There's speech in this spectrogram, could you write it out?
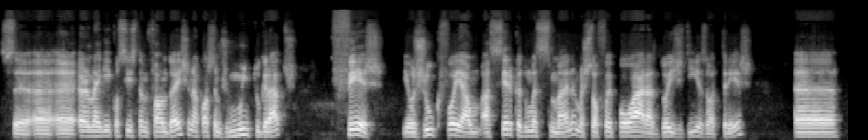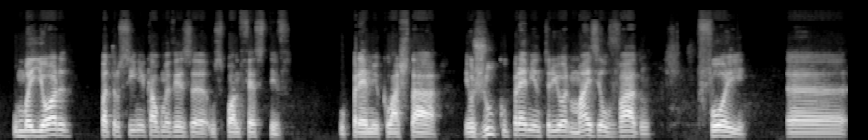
Se, a, a Erlang Ecosystem Foundation, a qual estamos muito gratos, fez, eu julgo que foi há, há, cerca de uma semana, mas só foi para o ar há dois dias ou três, uh, o maior patrocínio que alguma vez uh, o Spawnfest teve. O prémio que lá está, eu julgo que o prémio anterior mais elevado foi uh,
